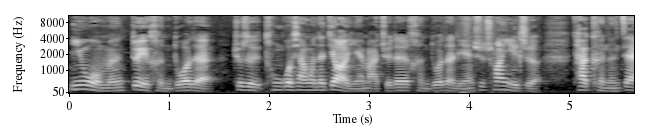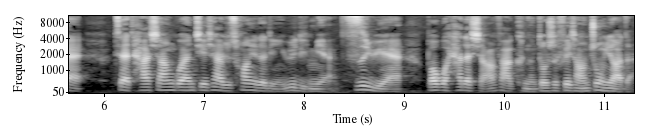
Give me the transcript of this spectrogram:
因为我们对很多的，就是通过相关的调研嘛，觉得很多的连续创业者，他可能在在他相关接下去创业的领域里面，资源包括他的想法，可能都是非常重要的。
